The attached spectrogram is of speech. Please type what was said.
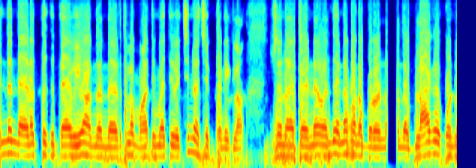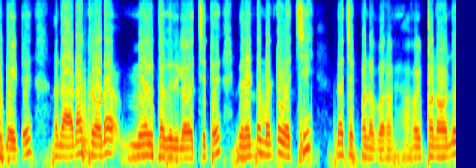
எந்தெந்த இடத்துக்கு தேவையோ அந்தந்த இடத்துல மாற்றி மாற்றி வச்சு நான் செக் பண்ணிக்கலாம். ஸோ நான் இப்போ என்ன வந்து என்ன பண்ண போகிறேன்னா அந்த பிளாக்கை கொண்டு போயிட்டு அந்த அடாப்டரோட மேல் பகுதியில் வச்சுட்டு இந்த ரெட்டை மட்டும் வச்சு நான் செக் பண்ண போகிறேன் இப்போ நான் வந்து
